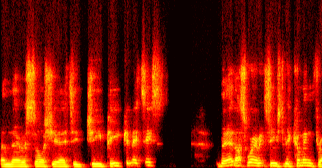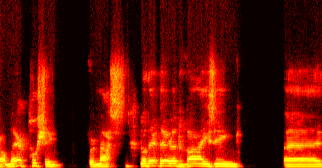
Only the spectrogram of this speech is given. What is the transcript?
and their associated GP committees. That's where it seems to be coming from. They're pushing for mass. No, they're, they're advising uh,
